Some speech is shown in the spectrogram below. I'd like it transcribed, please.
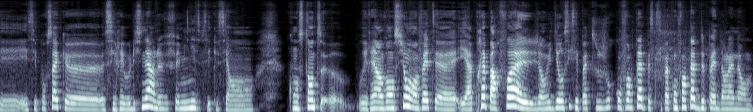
Et c'est pour ça que c'est révolutionnaire, le féminisme. C'est que c'est en constante euh, réinvention en fait euh, et après parfois j'ai envie de dire aussi que c'est pas toujours confortable parce que c'est pas confortable de pas être dans la norme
